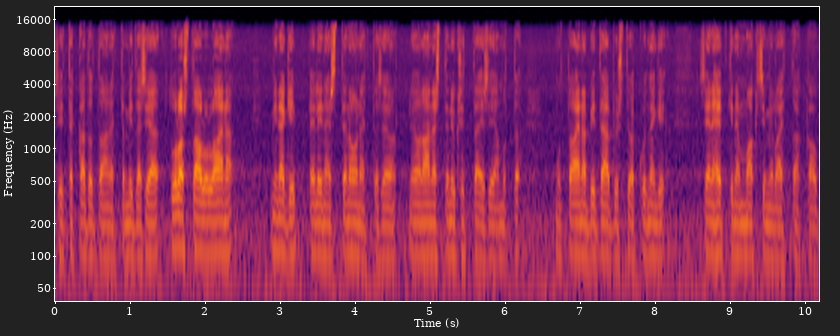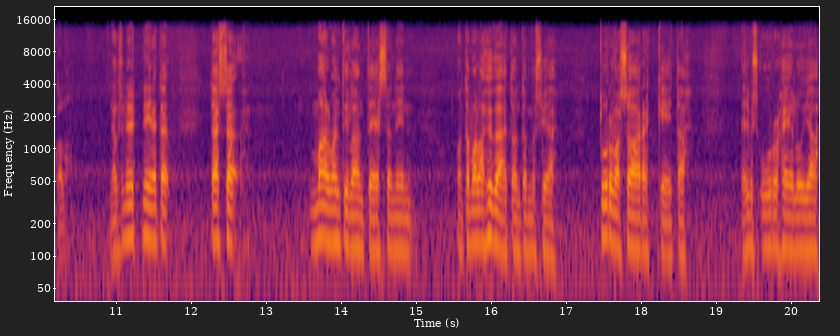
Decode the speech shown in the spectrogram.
sitten katsotaan, että mitä siellä tulostaululla aina minäkin pelinä sitten on, että se on, ne on aina sitten yksittäisiä, mutta, mutta aina pitää pystyä kuitenkin sen hetkinen maksimi laittaa kaukalla. Onko se nyt niin, että tässä maailmantilanteessa niin on tavallaan hyvä, että on tämmöisiä turvasaarekkeita, esimerkiksi urheilu ja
